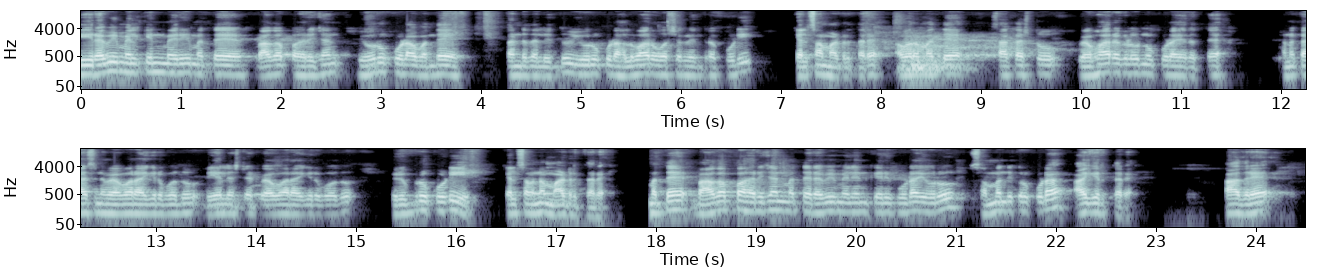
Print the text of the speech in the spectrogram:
ಈ ರವಿ ಮೆಲ್ಕಿನ್ ಮೇರಿ ಮತ್ತೆ ಬಾಗಪ್ಪ ಹರಿಜನ್, ಇವರು ಕೂಡ ಒಂದೇ ತಂಡದಲ್ಲಿದ್ದು, ಇವರು ಕೂಡ ಹಲವಾರು ವರ್ಷಗಳಿಂದ ಕೂಡಿ ಕೆಲಸ ಮಾಡಿರ್ತಾರೆ. ಅವರ ಮಧ್ಯೆ ಸಾಕಷ್ಟು ವ್ಯವಹಾರಗಳನ್ನು ಕೂಡ ಇರುತ್ತೆ. ಹಣಕಾಸಿನ ವ್ಯವಹಾರ ಆಗಿರ್ಬೋದು, ರಿಯಲ್ ಎಸ್ಟೇಟ್ ವ್ಯವಹಾರ ಆಗಿರ್ಬೋದು, ಇವರಿಬ್ರು ಕೂಡಿ ಕೆಲಸವನ್ನ ಮಾಡಿರ್ತಾರೆ. ಮತ್ತೆ ಭಾಗಪ್ಪ ಹರಿಜನ್ ಮತ್ತೆ ರವಿ ಮೆಲಿನ್ಕೇರಿ ಕೂಡ ಇವರು ಸಂಬಂಧಿಕರು ಕೂಡ ಆಗಿರ್ತಾರೆ. ಆದ್ರೆ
